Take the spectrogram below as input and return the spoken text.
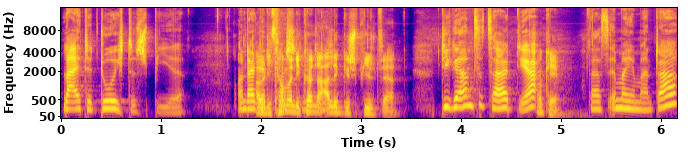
leitet durch das Spiel. Und da Aber die kann man, die können alle gespielt werden. Die ganze Zeit, ja. Okay. Da ist immer jemand da.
